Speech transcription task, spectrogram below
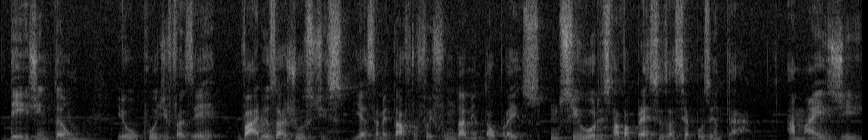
Desde então, eu pude fazer vários ajustes e essa metáfora foi fundamental para isso. Um senhor estava prestes a se aposentar. Há mais de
